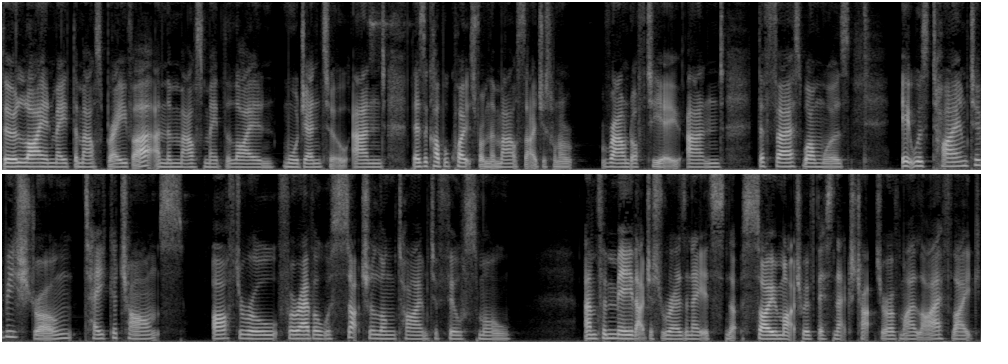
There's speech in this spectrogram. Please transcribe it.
the lion made the mouse braver and the mouse made the lion more gentle. And there's a couple quotes from the mouse that I just want to round off to you. And the first one was, It was time to be strong, take a chance. After all, forever was such a long time to feel small. And for me, that just resonated so much with this next chapter of my life. Like,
